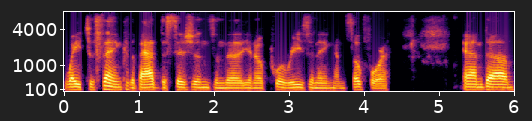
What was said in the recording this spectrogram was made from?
way to think, the bad decisions and the, you know, poor reasoning and so forth. And um,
